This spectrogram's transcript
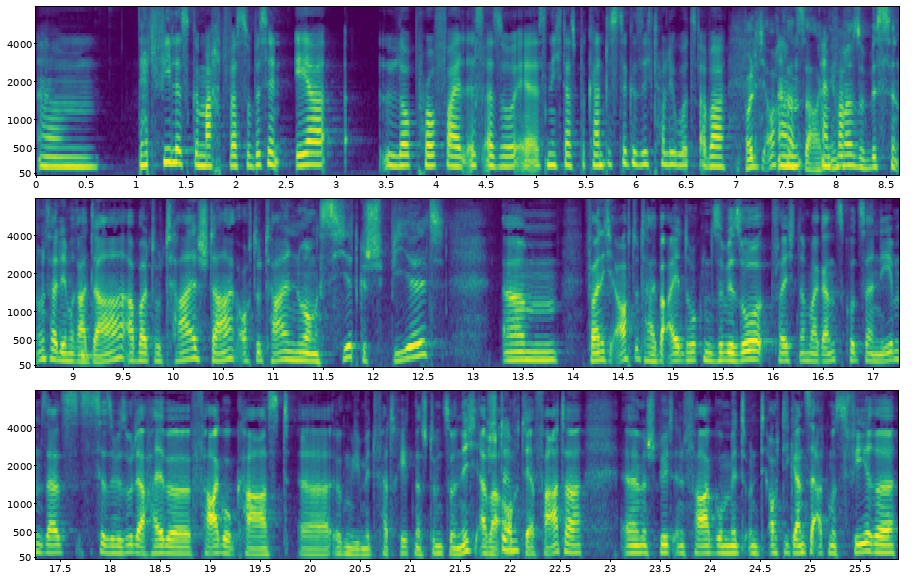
Ähm, der hat vieles gemacht, was so ein bisschen eher Low Profile ist. Also er ist nicht das bekannteste Gesicht Hollywoods, aber wollte ich auch gerade ähm, sagen, immer so ein bisschen unter dem Radar, aber total stark, auch total nuanciert gespielt. Ähm, fand ich auch total beeindruckend. Sowieso, vielleicht nochmal ganz kurzer Nebensatz, es ist ja sowieso der halbe Fargo-Cast äh, irgendwie mit vertreten, das stimmt so nicht, aber stimmt. auch der Vater ähm, spielt in Fargo mit und auch die ganze Atmosphäre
